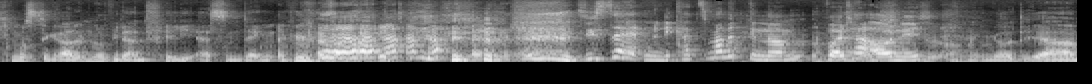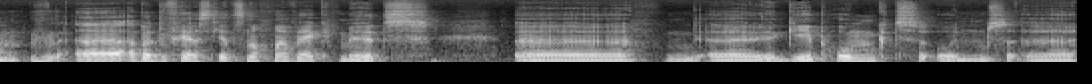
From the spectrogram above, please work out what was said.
Ich musste gerade nur wieder an Philly-Essen denken. Siehst du, hätten wir die Katze mal mitgenommen. Oh Wollte er auch nicht. Oh mein Gott, ja. Äh, aber du fährst jetzt nochmal weg mit äh, äh, G. -Punkt und äh,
